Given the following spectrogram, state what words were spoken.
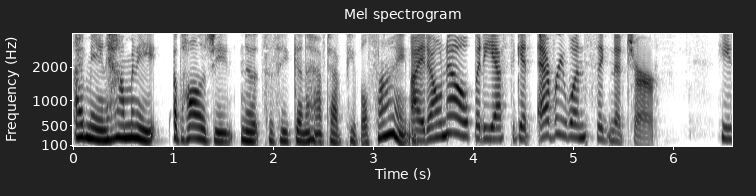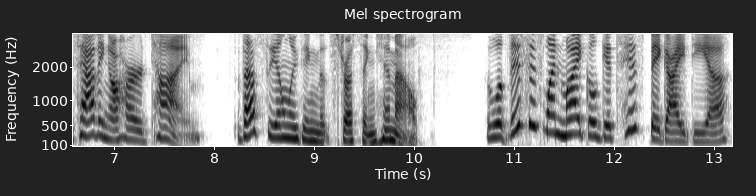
I mean, how many apology notes is he going to have to have people sign? I don't know, but he has to get everyone's signature. He's having a hard time. That's the only thing that's stressing him out. Well, this is when Michael gets his big idea.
